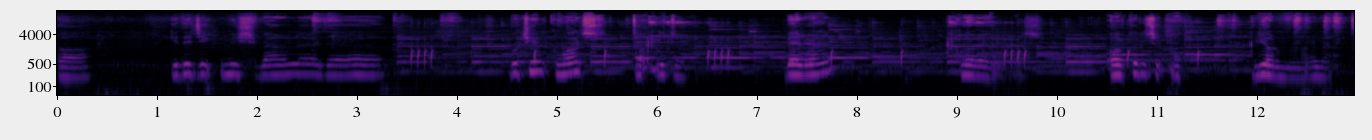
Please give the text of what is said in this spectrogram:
da Gidecekmiş berlerde Bu kim? Kıvanç Tatlıtuğ Beren Koreliler Orkun Çıkmak Biliyorum bunları ben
